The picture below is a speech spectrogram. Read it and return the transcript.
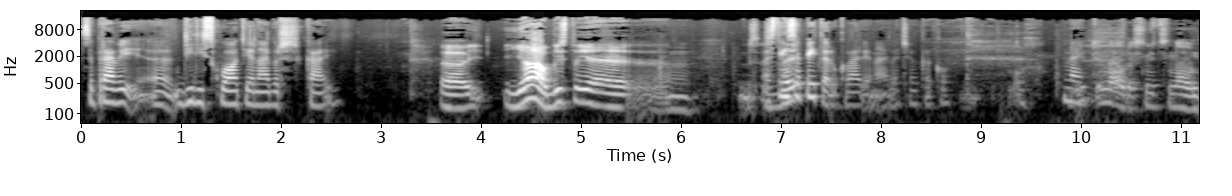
Se pravi, uh, Didi Squat je najbrž kaj. Uh, ja, v bistvu je. Um, A s tem se Peter ukvarja največ, kako? Ne. Niti ne, v resnici ne.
